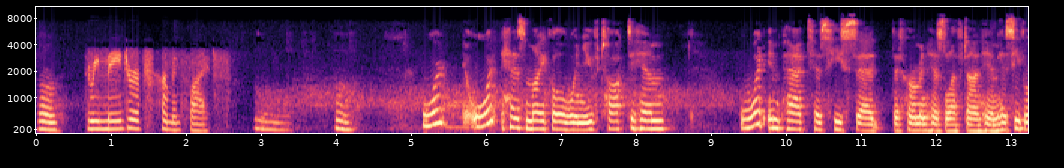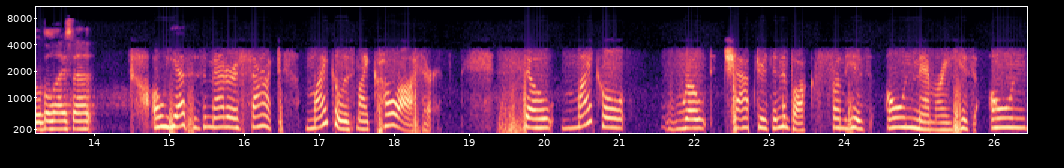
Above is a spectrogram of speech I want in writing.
Mm. the remainder of Herman's life. Mm. Mm. What what has Michael, when you've talked to him, what impact has he said that Herman has left on him? Has he verbalized that? Oh, yes, as a matter of fact, Michael is my co-author. So Michael wrote chapters in the book from his own memory, his own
